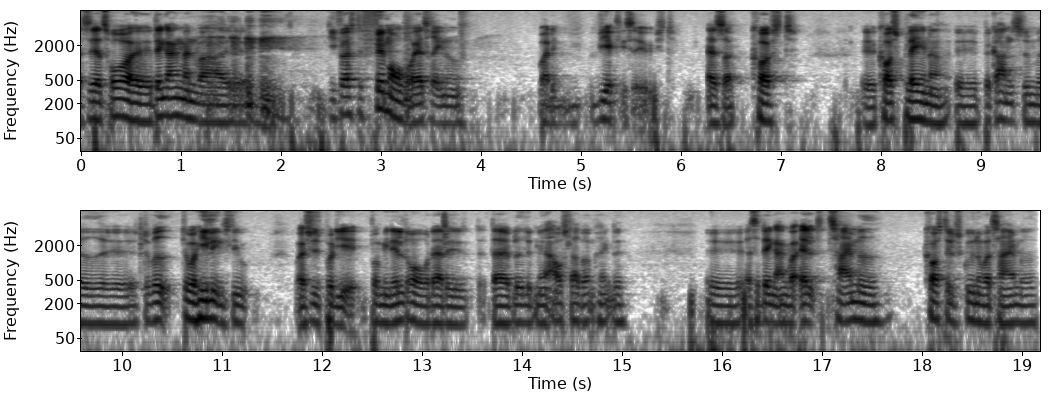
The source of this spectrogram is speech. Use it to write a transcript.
Altså, jeg tror, øh, dengang man var... Øh, de første fem år, hvor jeg trænede, var det virkelig seriøst. Altså, kost, øh, kostplaner, øh, begrænset med... Øh, du ved, det var hele ens liv. Og jeg synes, på, de, på mine ældre år, der er, det, der er jeg blevet lidt mere afslappet omkring det. Øh, altså, dengang var alt timet. Kosttilskuddene var timet.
